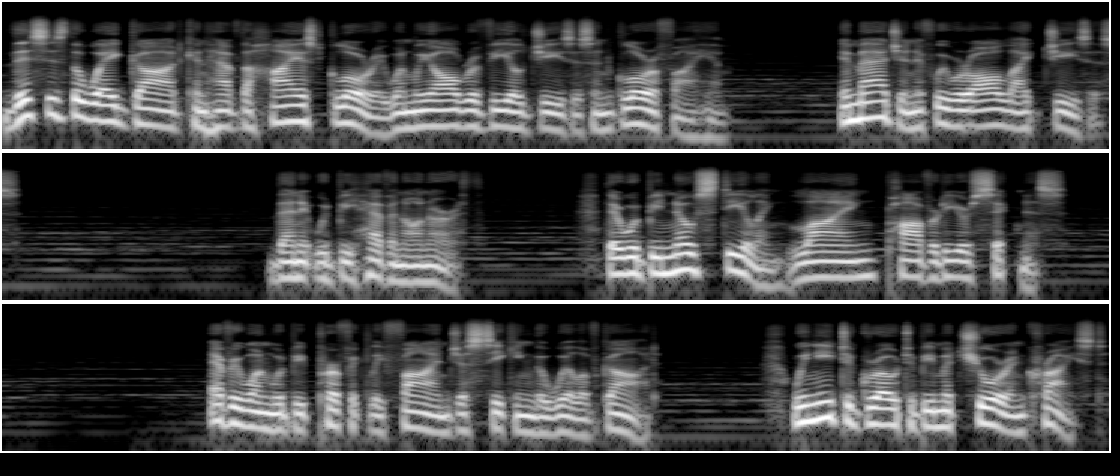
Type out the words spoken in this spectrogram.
This is the way God can have the highest glory when we all reveal Jesus and glorify Him. Imagine if we were all like Jesus. Then it would be heaven on earth. There would be no stealing, lying, poverty, or sickness everyone would be perfectly fine just seeking the will of God. We need to grow to be mature in Christ.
